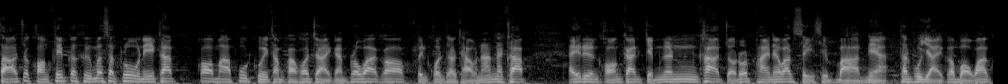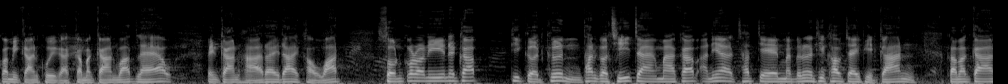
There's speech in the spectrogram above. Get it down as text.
สาวเจ้าของคลิปก็คือเมื่อสักครู่นี้ครับก็มาพูดคุยทำความเข้าใจกัน เพราะว่าก็เป็นคนแถวๆนั้นนะครับไอเรื่องของการเก็บเงินค่าจอดรถภายในวัด 40 บาทเนี่ยท่านผู้ใหญ่ก็บอกว่าก็มีการคุยกับกรรมการวัดแล้ว เป็นการหารายได้เข้าวัด ส่วนกรณีนะครับ ที่เกิดขึ้น ท่านก็ชี้แจงมาครับ อันนี้ชัดเจนมันเป็นเรื่องที่เข้าใจผิดกัน กรรมการ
